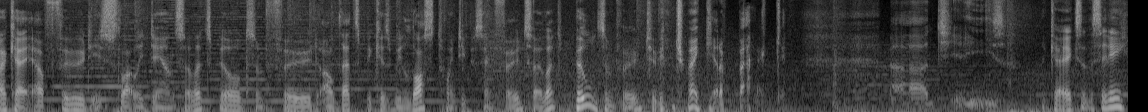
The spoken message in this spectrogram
Okay, our food is slightly down, so let's build some food. Oh, that's because we lost 20% food, so let's build some food to try and get it back. Jeez. Okay, exit the city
